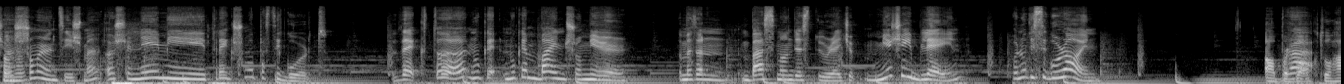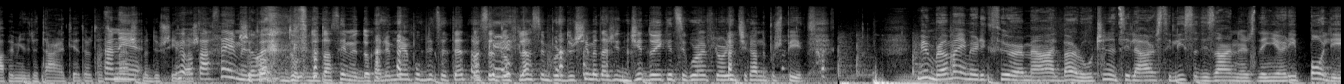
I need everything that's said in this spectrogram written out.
që uh -huh. është shumë e rëndësishme, është që ne jemi treg shumë i pasigurt. Dhe këtë nuk e nuk e mbajnë shumë mirë. Domethënë mbas mendjes tyre që mirë që i blejnë, po nuk i sigurojnë. O, po, pra, po, këtu hapim një dritare tjetër të të mesh me dyshime. Jo, ta themi, Shiko, do, do ta themi, do kalojmë një herë në publicitet, pastaj okay. do flasim për dyshimet, tash gjithë do ikin sigurojnë florin që kanë nëpër shpi. Mirëmbrëma, jemi rikthyer me Alba Rucin, e cila është stiliste, dizajnere dhe njeri poli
